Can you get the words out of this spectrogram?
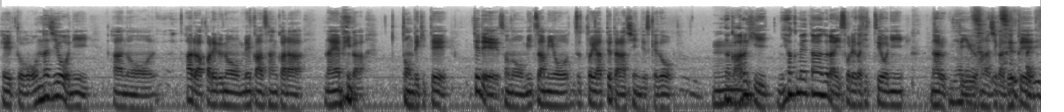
えー、と同じようにあのあるアパレルのメーカーさんから悩みが飛んできて手でその三つ編みをずっとやってたらしいんですけど、うなんかある日 200m ぐらいそれが必要になるっていう話が出てで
